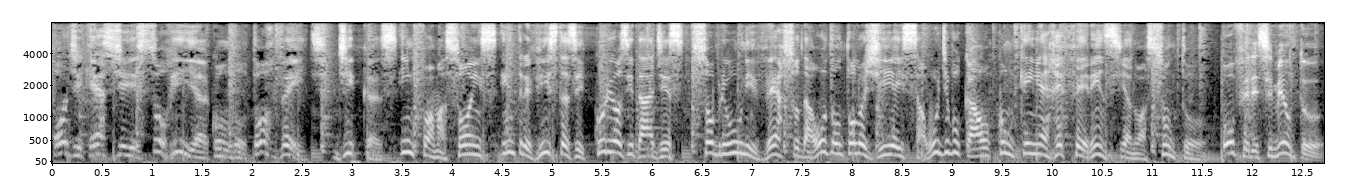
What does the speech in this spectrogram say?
Podcast Sorria com o Dr. Veit. Dicas, informações, entrevistas e curiosidades sobre o universo da odontologia e saúde bucal com quem é referência no assunto. Oferecimento:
